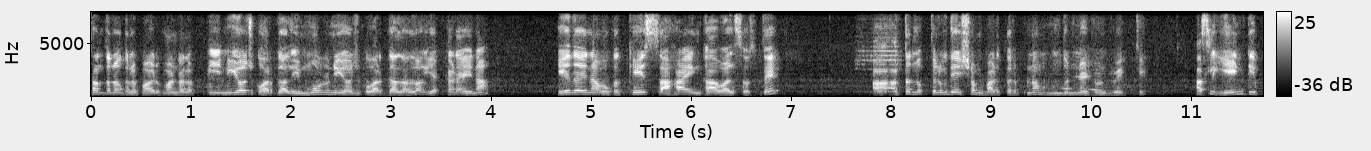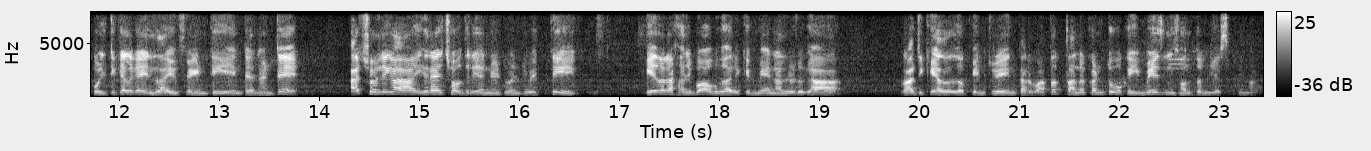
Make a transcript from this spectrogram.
సంతనోతులపాడు మండలం ఈ నియోజకవర్గాలు ఈ మూడు నియోజకవర్గాలలో ఎక్కడైనా ఏదైనా ఒక కేసు సహాయం కావాల్సి వస్తే అతను తెలుగుదేశం పార్టీ తరఫున ముందుండేటువంటి వ్యక్తి. అసలు ఏంటి పొలిటికల్గా ఈయన లైఫ్ ఏంటి ఏంటి యాక్చువల్గా యాక్చువల్లీగా ఇరయ్ చౌదరి అనేటువంటి వ్యక్తి ఈదర హరిబాబు గారికి మేనల్లుడుగా రాజకీయాలలోకి ఎంట్రీ అయిన తర్వాత తనకంటూ ఒక ఇమేజ్ని సొంతం చేసుకున్నాడు.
